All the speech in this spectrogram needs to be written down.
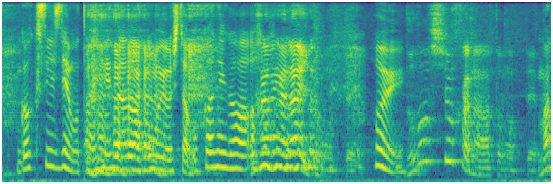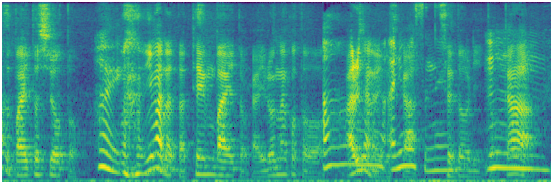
学生時代も大変な思いをした。お金が。お金がないと思って。はい。どうしようかなと思って。まずバイトしようと。はい。今だったら転売とかいろんなことあるじゃないですか。背取りとか、うん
